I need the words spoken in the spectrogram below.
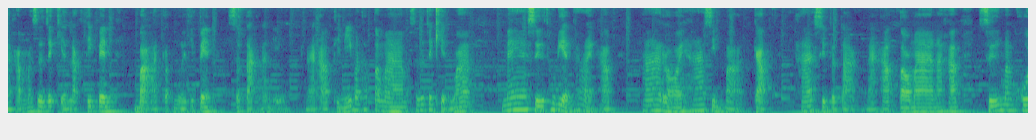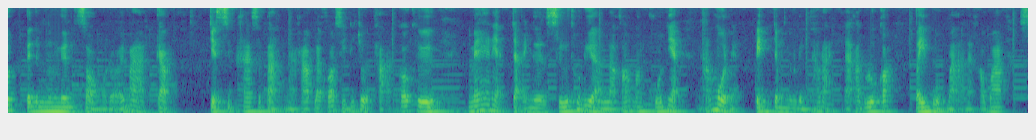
นะครับมาสเตอร์จะเขียนหลักที่เป็นบาทกับหน่วยที่เป็นสตางค์นั่นเองนะครับทีนี้บรรทัดต่อมามาสเตอร์จะเขียนว่าแม่ซื้อทุเรียนเท่าไหร่ครับ 550 บาทกับ 50สตางค์นะครับต่อมานะครับซื้อมังคุดเป็นจำนวนเงิน 200 บาทกับ 75 สตางค์นะครับแล้วก็สิ่งที่โจทย์ถามก็คือ แม่เนี่ยจ่ายเงินซื้อทุเรียนแล้วก็มังคุดเนี่ยทั้งหมดเนี่ยเป็นจำนวนเงินเท่าไหร่นะครับลูกก็ ไปบวกมานะครับว่าส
